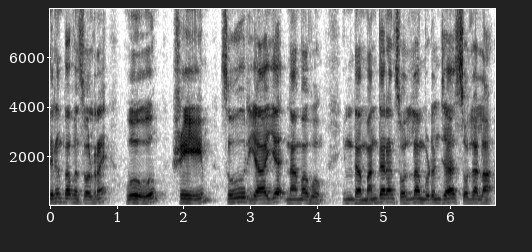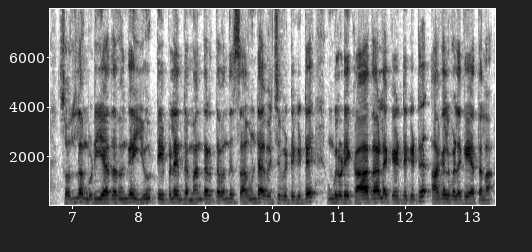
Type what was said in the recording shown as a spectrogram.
திரும்பவும் சொல்கிறேன் ஓம் ஸ்ரீம் சூர்யாய நமவோம் இந்த மந்திரம் சொல்ல முடிஞ்சால் சொல்லலாம். சொல்ல முடியாதவங்க யூடியூப்பில் இந்த மந்திரத்தை வந்து சவுண்டாக வச்சு விட்டுக்கிட்டு உங்களுடைய காதால் கேட்டுக்கிட்டு அகல் விளக்கு ஏற்றலாம்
